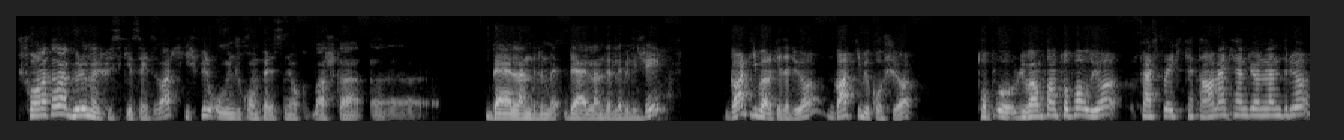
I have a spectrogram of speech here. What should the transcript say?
şu ana kadar görülmemiş bir skill seti var. Hiçbir oyuncu komparasını yok başka e, değerlendirme, değerlendirilebileceği. Guard gibi hareket ediyor. Guard gibi koşuyor. Topu, rebound'dan topu alıyor. Fast break tamamen kendi yönlendiriyor.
